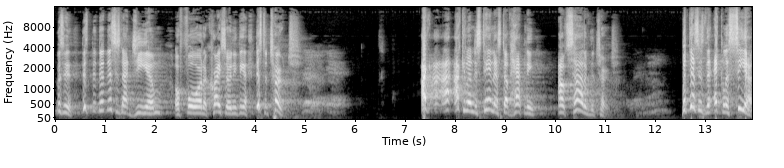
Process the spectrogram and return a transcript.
Listen, this, this is not GM or Ford or Chrysler or anything. This is the church. I, I, I can understand that stuff happening outside of the church. This is the ecclesia,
